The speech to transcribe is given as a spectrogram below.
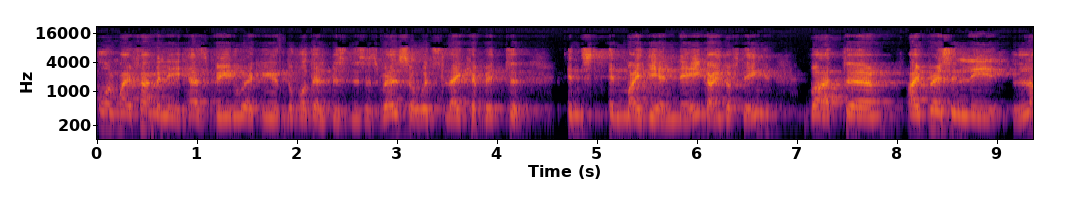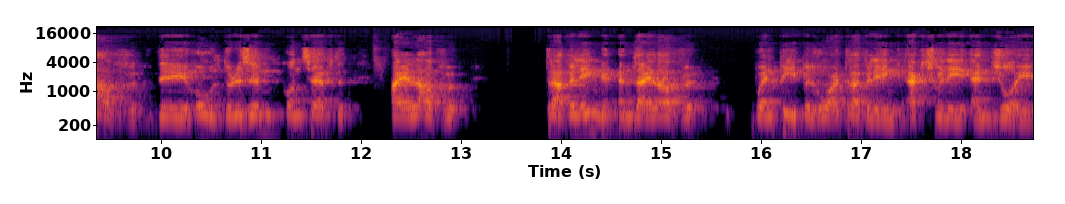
all my family has been working in the hotel business as well, so it's like a bit in, in my DNA kind of thing. But um, I personally love the whole tourism concept. I love traveling and I love when people who are traveling actually enjoy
